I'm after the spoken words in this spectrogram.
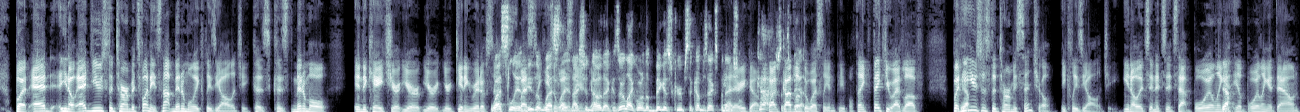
but Ed, you know, Ed used the term. It's funny. It's not minimal ecclesiology because because minimal indicates you're you're you're you're getting rid of. Wesleyan. Wesley. He's, a Wesleyan. He's a Wesleyan. I should guy. know that because they're like one of the biggest groups that comes exponential. Yeah, there you go. Gosh, God, God love the Wesleyan people. Thank thank you, Ed Love. But he uses the term essential ecclesiology. You know, it's and it's it's that boiling yeah. it, boiling it down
